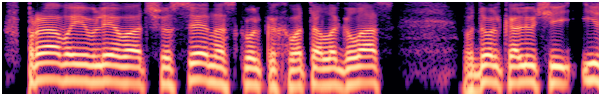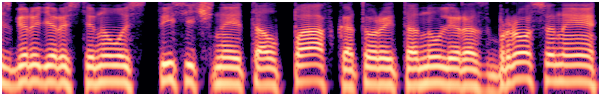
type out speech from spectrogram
Вправо и влево от шоссе, насколько хватало глаз, вдоль колючей изгороди растянулась тысячная толпа, в которой тонули разбросанные,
